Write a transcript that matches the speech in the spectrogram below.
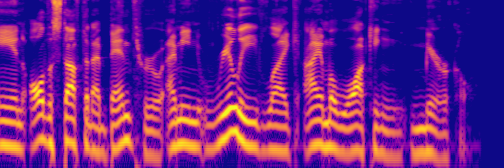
and all the stuff that I've been through, I mean, really, like, I am a walking miracle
